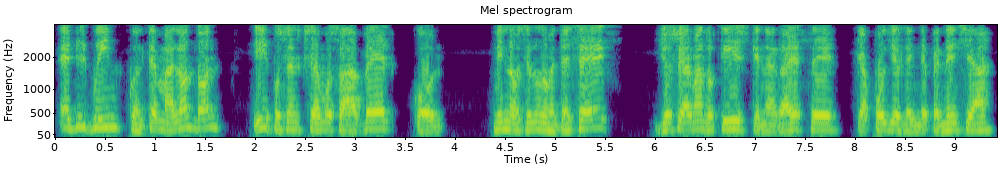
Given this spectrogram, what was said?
Edith Wynn con el tema London y pues escucharemos a Bell con 1996. Yo soy Armando Ortiz, quien agradece que apoyes la independencia,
